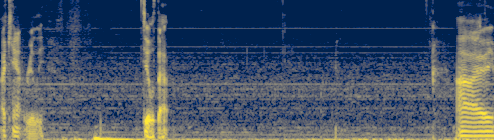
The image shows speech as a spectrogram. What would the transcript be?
I can't really deal with that. I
